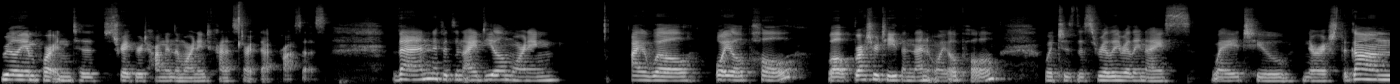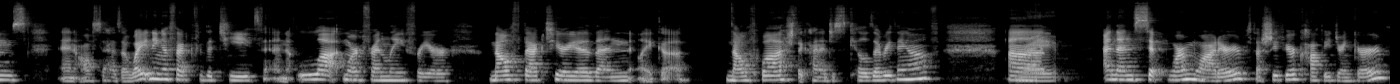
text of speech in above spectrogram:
Really important to scrape your tongue in the morning to kind of start that process. Then, if it's an ideal morning, I will oil pull, well, brush your teeth and then oil pull, which is this really, really nice way to nourish the gums and also has a whitening effect for the teeth and a lot more friendly for your mouth bacteria than like a mouthwash that kind of just kills everything off. Uh, right. And then sip warm water, especially if you're a coffee drinker.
